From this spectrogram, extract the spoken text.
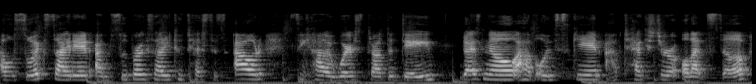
I was so excited. I'm super excited to test this out, see how it wears throughout the day. You guys know I have oily skin, I have texture, all that stuff.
